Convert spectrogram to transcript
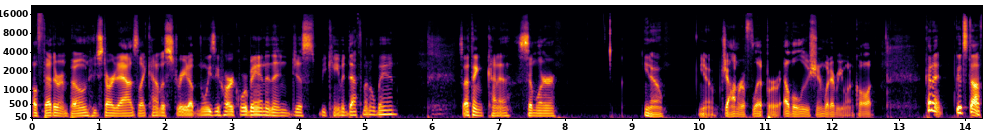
of Feather and Bone, who started out as like kind of a straight up noisy hardcore band and then just became a death metal band. So I think kind of similar, you know, you know, genre flip or evolution, whatever you want to call it. Kind of good stuff.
